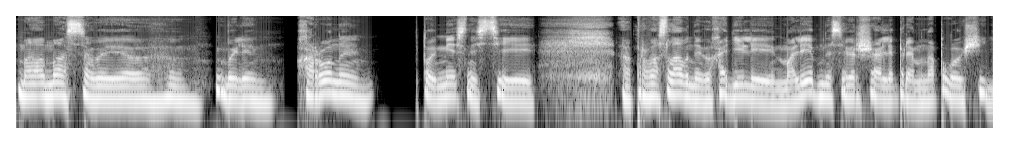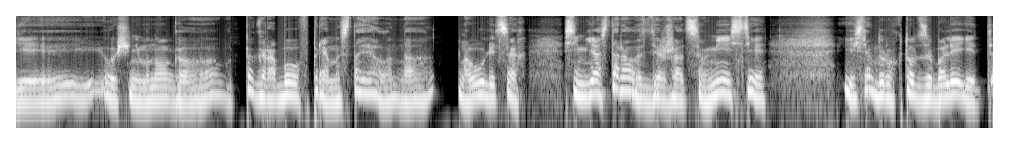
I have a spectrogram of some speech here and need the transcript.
массовые э, были хороны, в той местности э, православные выходили, молебны совершали прямо на площади. И очень много вот гробов прямо стояло на на улицах. Семья старалась держаться вместе. Если вдруг кто-то заболеет,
